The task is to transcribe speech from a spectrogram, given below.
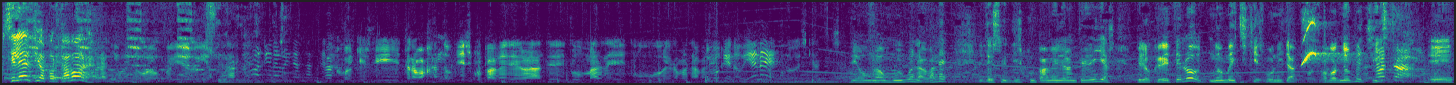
Silencio, por favor. ¿Cómo que no viene? Sería una muy buena, ¿vale? Entonces, discúlpame delante de ellas, pero créetelo, no me chiques, bonita. Por favor, no me chiques. Eh,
